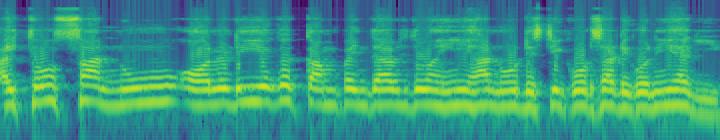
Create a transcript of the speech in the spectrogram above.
ਇੱਥੋਂ ਸਾਨੂੰ ਆਲਰੇਡੀ ਇੱਕ ਕੰਮ ਪੈਂਦਾ ਜਦੋਂ ਅਸੀਂ ਸਾਨੂੰ ਡਿਸਟ੍ਰਿਕਟ ਕੋਰਟ ਸਾਡੇ ਕੋਲ ਨਹੀਂ ਹੈਗੀ।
